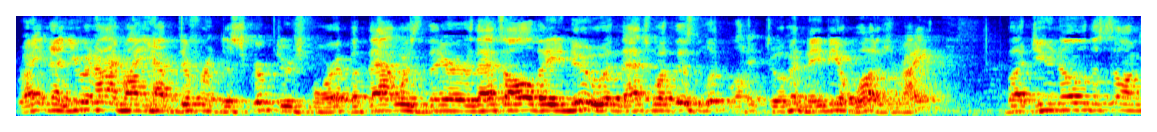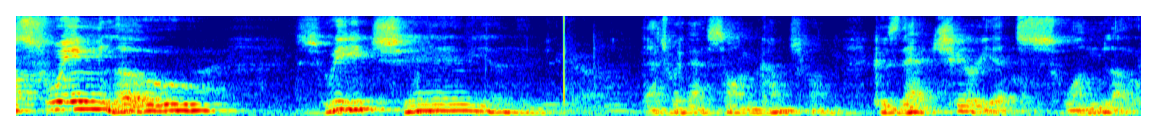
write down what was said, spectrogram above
Right? Now, you and I might have different descriptors for it, but that was their, that's all they knew, and that's what this looked like to them, and maybe it was, right? But do you know the song Swing Low, Sweet Chariot? That's where that song comes from because that chariot swung low,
